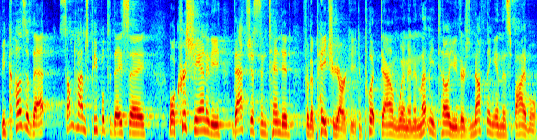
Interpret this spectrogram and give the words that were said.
because of that, sometimes people today say, well, Christianity, that's just intended for the patriarchy, to put down women. And let me tell you, there's nothing in this Bible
